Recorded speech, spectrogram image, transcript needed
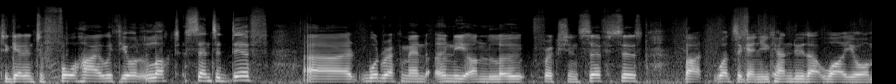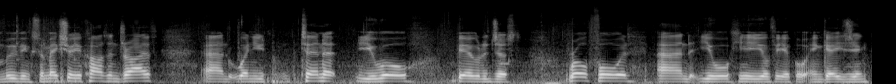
to get into four high with your locked center diff. Uh, would recommend only on low friction surfaces but once again you can do that while you're moving. So make sure your car's in drive and when you turn it you will be able to just roll forward and you will hear your vehicle engaging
